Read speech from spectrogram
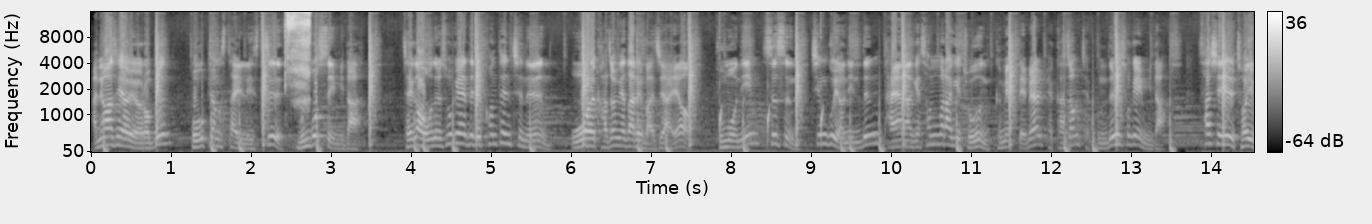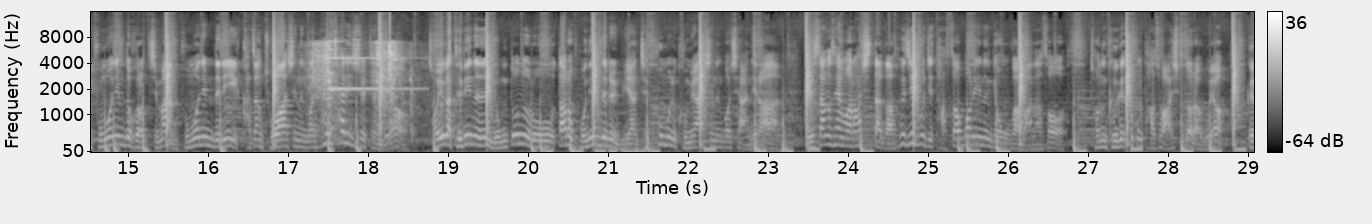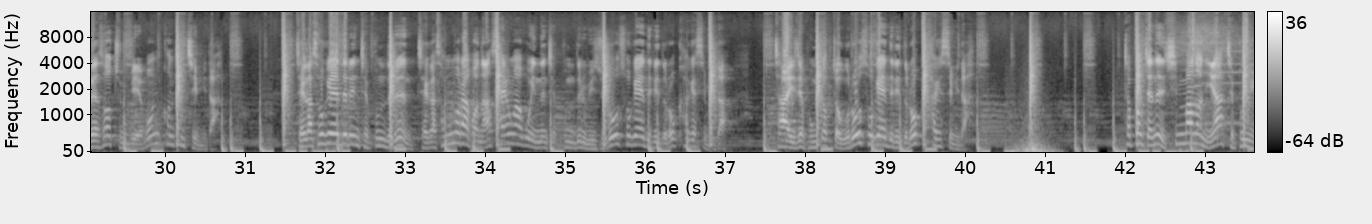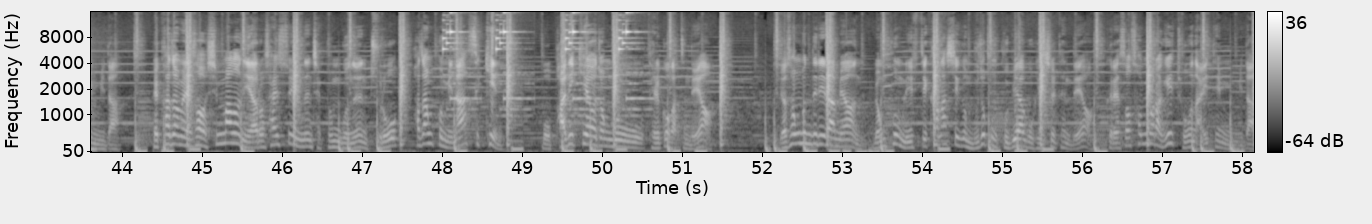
안녕하세요 여러분. 보급형 스타일리스트 문보스입니다. 제가 오늘 소개해드릴 컨텐츠는 5월 가정의 달을 맞이하여 부모님, 스승, 친구, 연인 등 다양하게 선물하기 좋은 금액대별 백화점 제품들 소개입니다 사실 저희 부모님도 그렇지만 부모님들이 가장 좋아하시는 건 현찰이실 텐데요 저희가 드리는 용돈으로 따로 본인들을 위한 제품을 구매하시는 것이 아니라 일상생활 하시다가 흐지부지 다 써버리는 경우가 많아서 저는 그게 조금 다소 아쉽더라고요. 그래서 준비해본 컨텐츠입니다. 제가 소개해드린 제품들은 제가 선물하거나 사용하고 있는 제품들 위주로 소개해드리도록 하겠습니다. 자, 이제 본격적으로 소개해드리도록 하겠습니다. 첫 번째는 10만원 이하 제품입니다. 백화점에서 10만원 이하로 살 수 있는 제품군은 주로 화장품이나 스킨, 뭐 바디케어 정도 될 것 같은데요. 여성분들이라면 명품 립스틱 하나씩은 무조건 구비하고 계실 텐데요. 그래서 선물하기 좋은 아이템입니다.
